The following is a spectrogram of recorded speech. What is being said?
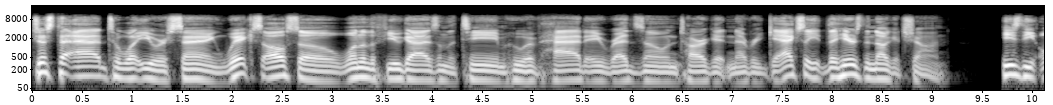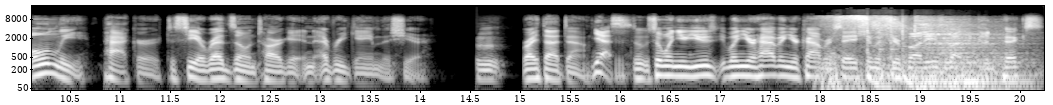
just to add to what you were saying, Wicks also one of the few guys on the team who have had a red zone target in every game. Actually, the, here's the nugget, Sean. He's the only Packer to see a red zone target in every game this year. Hmm. Write that down. Yes. So, so when you use when you're having your conversation with your buddies about the good picks,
